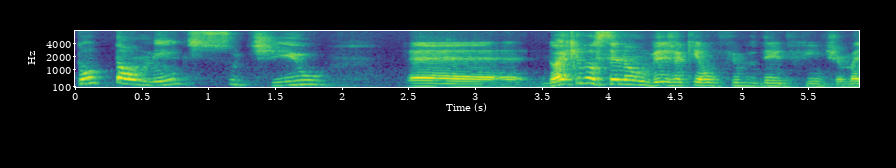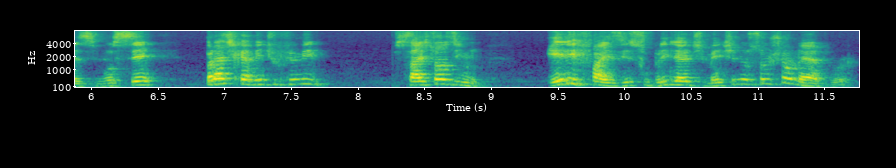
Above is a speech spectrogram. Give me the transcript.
totalmente sutil. É... Não é que você não veja que é um filme do David Fincher, mas você praticamente o filme sai sozinho. Ele faz isso brilhantemente no Social Network.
